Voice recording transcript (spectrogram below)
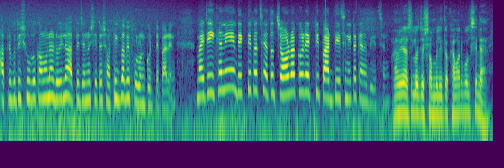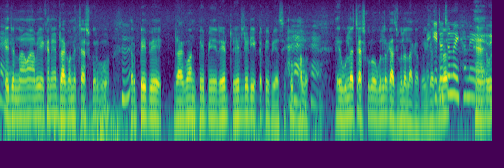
আপনার প্রতি শুভকামনা রইল। আপনি যেন সেটা সঠিকভাবে পূরণ করতে পারেন। ভাই যে এখানে দেখতে পাচ্ছি এত চওড়া করে একটি পাট দিয়েছেন এটা কেন দিয়েছেন? আমি আসলে যে সম্মিলিত খামার বলছি না হ্যাঁ। এই জন্য আমা- আমি এখানে ড্রাগনের চাষ করব তার পেঁপে ড্রাগন পেঁপে রেড রেড লেডি একটা পেঁপে আছে খুব হ্যাঁ, ভালো। হ্যাঁ। এগুলা চাষ করব ওগুলোর গাছগুলো লাগাবো এই গাছগুলো। জন্য এখানে হ্যাঁ ওই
